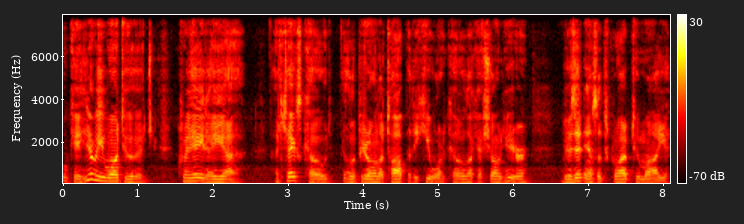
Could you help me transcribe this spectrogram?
Okay, here we want to uh, create a, uh, a text code. It'll appear on the top of the QR code like I've shown here. Visit and subscribe to my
